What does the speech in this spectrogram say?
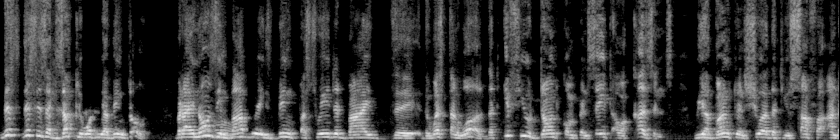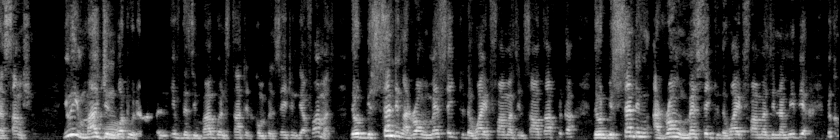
This, this is exactly what we are being told. But I know oh. Zimbabwe is being persuaded by the, the Western world that if you don't compensate our cousins, we are going to ensure that you suffer under sanction. You imagine mm. what would happen if the Zimbabweans started compensating their farmers. They would be sending a wrong message to the white farmers in South Africa. They would be sending a wrong message to the white farmers in Namibia because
